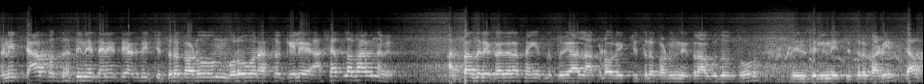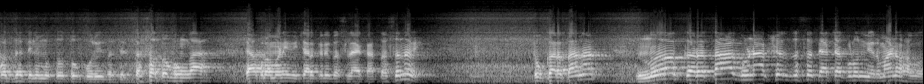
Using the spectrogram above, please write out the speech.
आणि त्या पद्धतीने त्याने ते अगदी चित्र काढून बरोबर असं केले अशातला भाग नव्हे. आता जर एखाद्याला सांगितलं तो या लाकडावर एक चित्र काढून नेत्र अगोदर तो पेन्सिलीने चित्र काढील त्या पद्धतीने मग तो तो कोरीत असेल तसा तो भोंगा त्याप्रमाणे विचार करीत बसलाय का? तसं नव्हे. तो करताना न करता गुणाक्षर जसं त्याच्याकडून निर्माण व्हावं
